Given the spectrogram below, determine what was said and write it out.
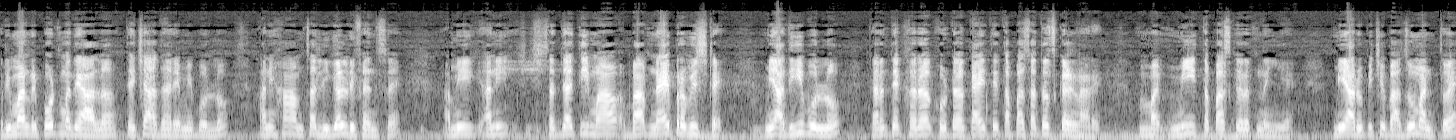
रिमांड रिपोर्टमध्ये आलं त्याच्या आधारे मी बोललो. आणि हा आमचा लिगल डिफेन्स आहे. आम्ही आणि सध्या ती मा- बाब न्यायप्रविष्ट आहे. मी आधीही बोललो कारण ते खरं खोटं काय ते तपासातच कळणार आहे. मी तपास करत नाहीये. मी आरोपीची बाजू मांडतोय.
